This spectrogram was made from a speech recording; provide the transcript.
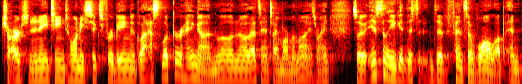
charged in 1826 for being a glass looker. Hang on, well, no, that's anti-Mormon lies, right? So instantly you get this defensive wall up, and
